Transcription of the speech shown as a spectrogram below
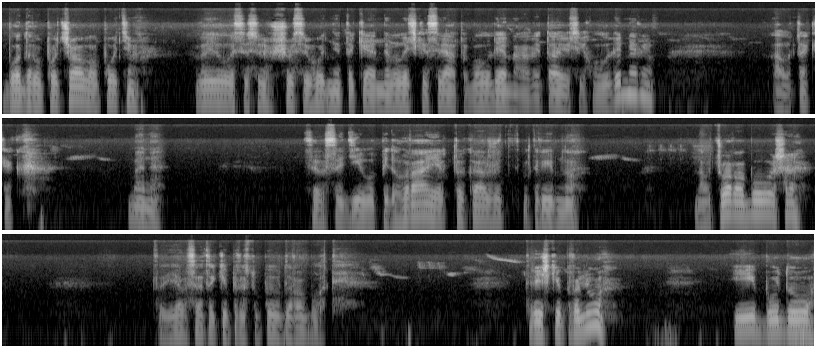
бодро почав, а потім виявилося, що сьогодні таке невеличке свято Володимира. Вітаю всіх Володимирів. Але так як в мене це все діло підгорає, як то кажуть, потрібно на вчора було ще, то я все-таки приступив до роботи. Трішки пролю І буду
